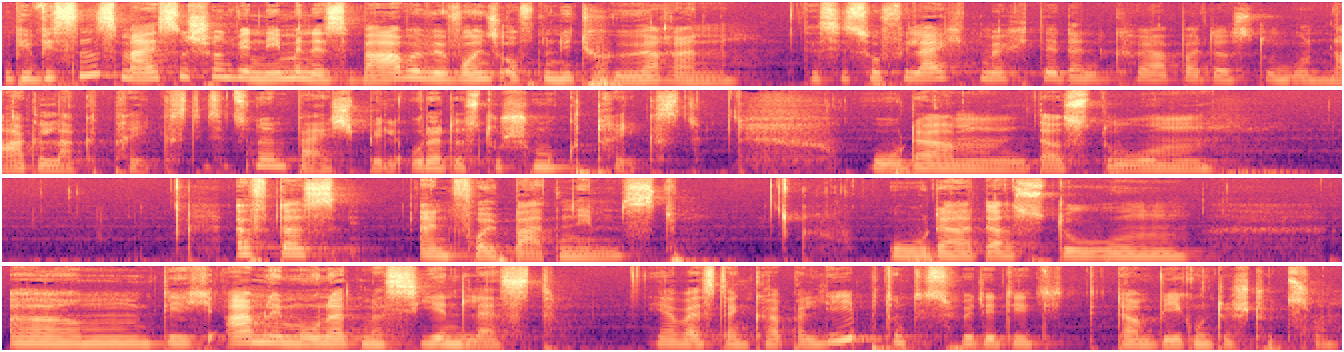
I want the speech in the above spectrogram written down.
wir wissen es meistens schon, wir nehmen es wahr, aber wir wollen es oft noch nicht hören. Das ist so, vielleicht möchte dein Körper, dass du Nagellack trägst. Das ist jetzt nur ein Beispiel. Oder dass du Schmuck trägst. Oder ähm, dass du ähm, öfters ein Vollbad nimmst oder dass du ähm, dich einmal im Monat massieren lässt, ja, weil es dein Körper liebt und das würde da am Weg unterstützen.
